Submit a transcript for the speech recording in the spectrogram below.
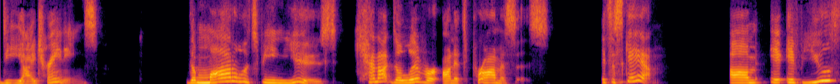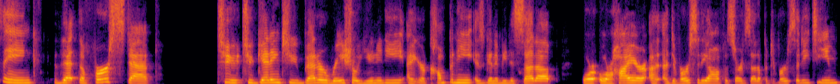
DEI trainings, the model that's being used cannot deliver on its promises. It's a scam. Um, if, if you think that the first step to to getting to better racial unity at your company is going to be to set up or or hire a, a diversity officer and set up a diversity team,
